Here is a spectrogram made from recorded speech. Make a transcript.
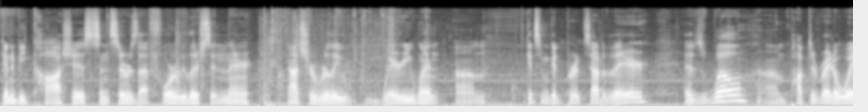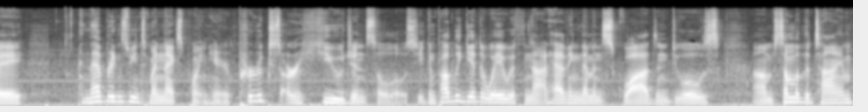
going to be cautious since there was that four-wheeler sitting there. Not sure really where he went. Um, get some good perks out of there as well. Um, popped it right away. And that brings me to my next point here. Perks are huge in solos. You can probably get away with not having them in squads and duos um, some of the time,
